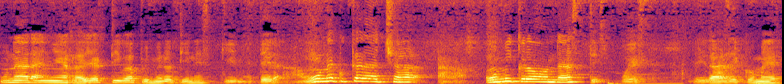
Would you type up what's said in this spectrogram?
una araña radioactiva, primero tienes que meter a una cucaracha a un microondas, después le das de comer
